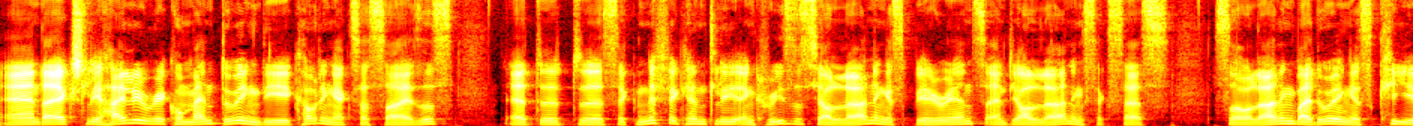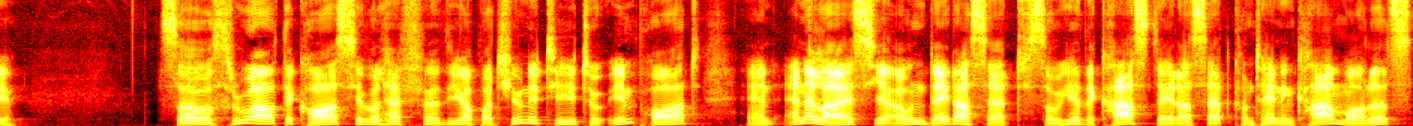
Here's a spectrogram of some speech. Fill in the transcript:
And I actually highly recommend doing the coding exercises as it uh, significantly increases your learning experience and your learning success. So learning by doing is key. So throughout the course you will have uh, the opportunity to import and analyze your own dataset. So here the CARS dataset containing car models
